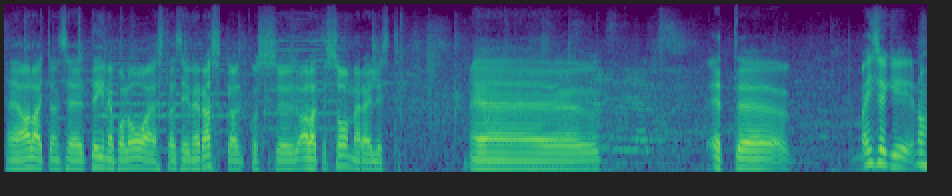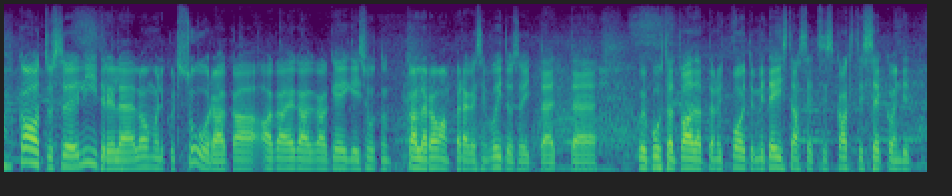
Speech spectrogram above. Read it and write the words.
alati on see teine pool hooajast on selline raske olnud, kus alates Soome rallist Äh, et äh, ma isegi noh, kaotus liidrile loomulikult suur, aga, aga ega ka keegi ei suutnud Kalle Roomperega siin võidu sõita, et äh, kui puhtalt vaadata nüüd poodiumi teist astet, siis kaksteist sekundit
